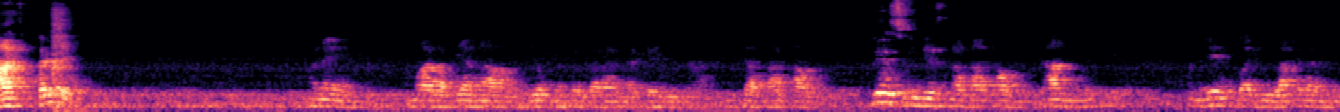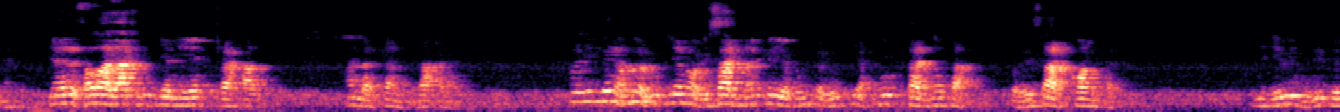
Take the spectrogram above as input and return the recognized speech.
હાથ ફેરવે અને મારા ત્યાંના ઉદ્યોગનગરવાળાના કેરીના બીજા દાતાઓ, દેશ વિદેશના દાતાઓ દાન અને એક બાજુ લાકડાની. ત્યારે સવા લાખ રૂપિયાની એક ટ્રક આવતી. અંદર ટન લાકડા પણ એ કંઈ અમે રૂપિયાનો હિસાબ ન કરીએ કેમ કે રૂપિયા ખૂટતા જ નહોતા, તો હિસાબ કોણ કરે? અને એવી જ રીતે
